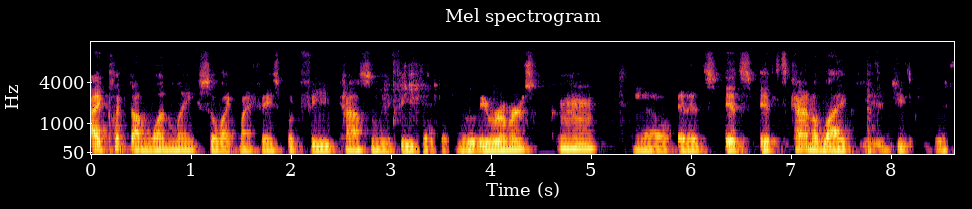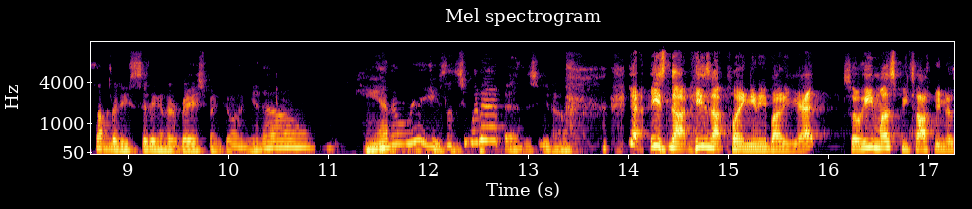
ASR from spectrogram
I clicked on one link, so like my Facebook feed constantly feeds up with movie rumors. Mm-hmm. you know and it's it's it's kind of like you, you, there's somebody sitting in their basement going you know Keanu Reeves let's see what happens you know Yeah, he's not he's not playing anybody yet, so he must be talking to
